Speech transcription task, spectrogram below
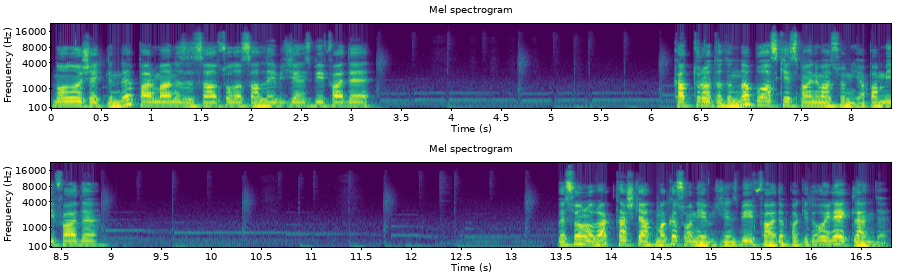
No no şeklinde parmağınızı sağa sola sallayabileceğiniz bir ifade. Katturat adında boğaz kesme animasyonu yapan bir ifade. Ve son olarak taş kağıt makas oynayabileceğiniz bir ifade paketi oyuna eklendi.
